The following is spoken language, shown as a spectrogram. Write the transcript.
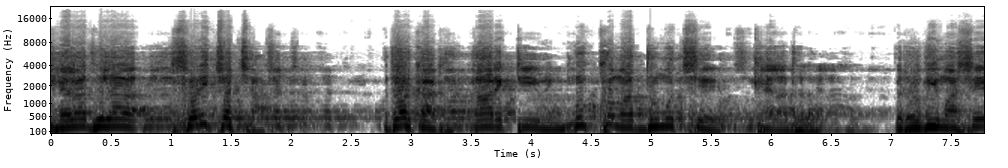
খেলাধুলা, শরীরচর্চা দরকার। তার একটি মুখ্য মাধ্যম হচ্ছে খেলাধুলা। রবি মাসে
